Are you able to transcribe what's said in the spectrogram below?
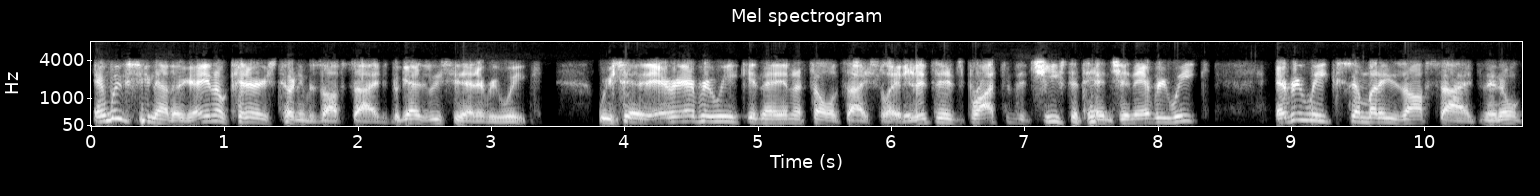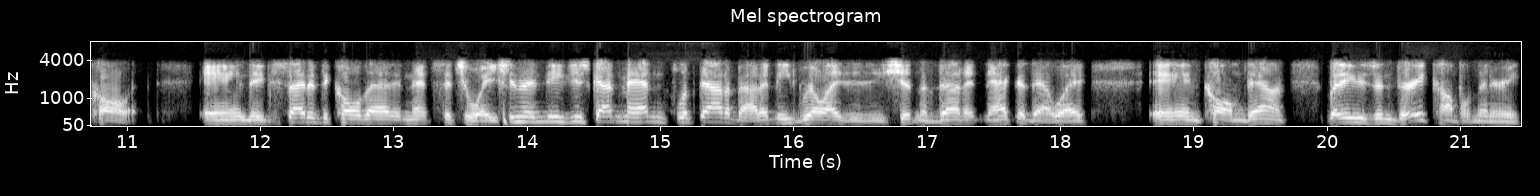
And we've seen other guys. You know, Kadarius Toney was offsides, but guys, we see that every week. We see it every, every week in the NFL. It's isolated. It's, it's brought to the Chiefs' attention every week. Every week, somebody's offsides, and they don't call it and they decided to call that in that situation. And he just got mad and flipped out about it. And he realizes he shouldn't have done it and acted that way and calmed down. But he's been very complimentary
